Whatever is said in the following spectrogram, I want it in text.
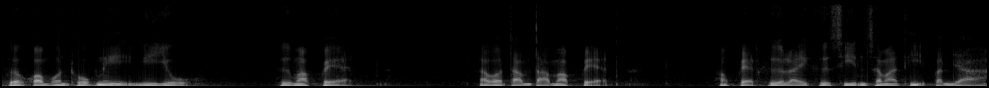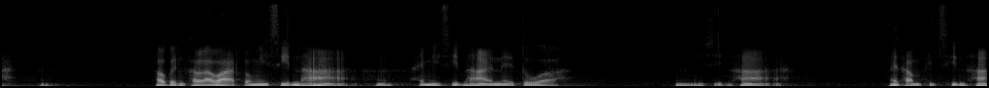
เพื่อความพ้นทุกข์นี่มีอยู่ คือมรรคแปดเราก็ตามตามมรรคแปดมรรคแปดคืออะไรคือศีลสมาธิปัญญา เราเป็นคาวาสก็มีศีลห้าให้มีศีลห้าในตัวศีลห้าไม่ทำผิดศีลห้า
